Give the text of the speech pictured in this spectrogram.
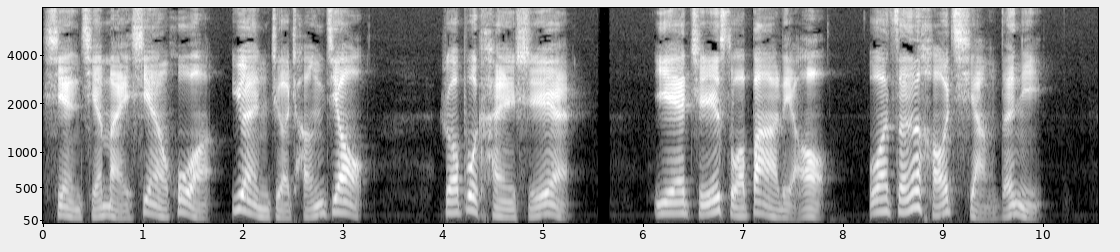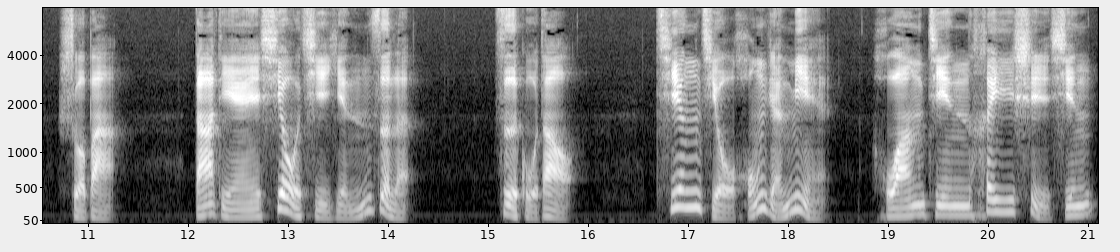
现钱买现货，愿者成交。若不肯时，也只所罢了。我怎好抢得你？”说罢，打点绣起银子了。自古道：“清酒红人面，黄金黑市心。”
